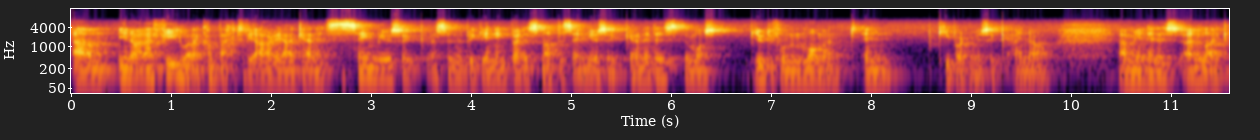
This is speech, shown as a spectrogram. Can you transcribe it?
um, you know and i feel when i come back to the aria again it's the same music as in the beginning but it's not the same music and it is the most beautiful moment in keyboard music i know I mean, it is unlike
